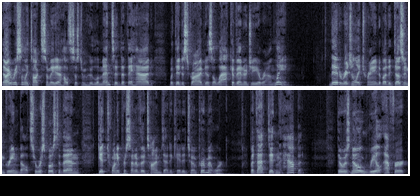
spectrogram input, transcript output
Now, I recently talked to somebody at a health system who lamented that they had what they described as a lack of energy around lean. They had originally trained about a dozen green belts who were supposed to then get 20% of their time dedicated to improvement work. But that didn't happen. There was no real effort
